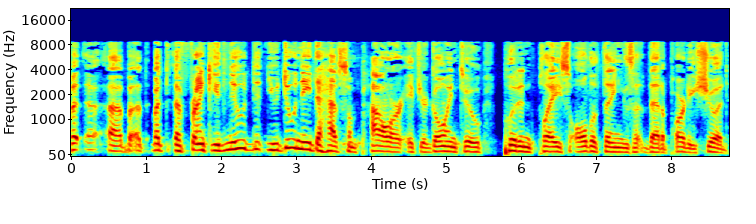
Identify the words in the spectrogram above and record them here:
But uh, uh, but but uh, Frank, you knew you do need to have some power if you're going to put in place all the things that a party should.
